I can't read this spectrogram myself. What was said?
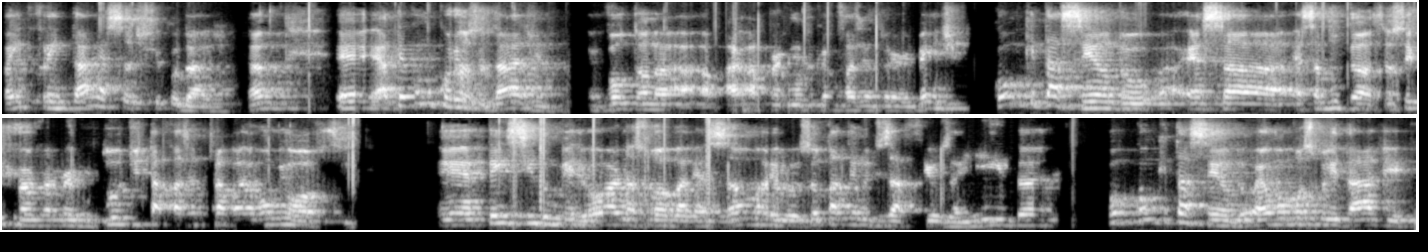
para enfrentar essa dificuldade. Tá? É, até como curiosidade, voltando à, pergunta que eu fazia anteriormente, como que está sendo essa, essa mudança? Eu sei que o Jorge já perguntou de estar tá fazendo trabalho home office. É, tem sido melhor na sua avaliação, Marilu? O está tendo desafios ainda? Como, como que está sendo? É uma possibilidade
